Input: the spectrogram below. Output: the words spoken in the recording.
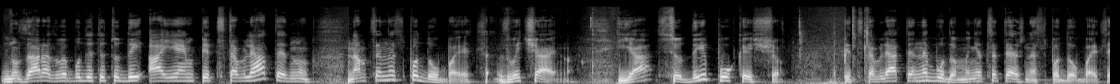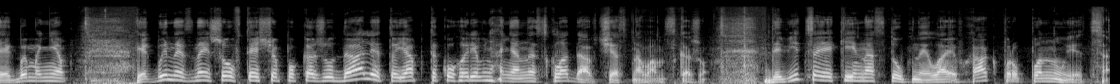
ну, зараз ви будете туди АЄМ підставляти? Ну, нам це не сподобається, звичайно. Я сюди поки що підставляти не буду. Мені це теж не сподобається. Якби мені, якби не знайшов те, що покажу далі, то я б такого рівняння не складав, чесно вам скажу. Дивіться, який наступний лайфхак пропонується.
